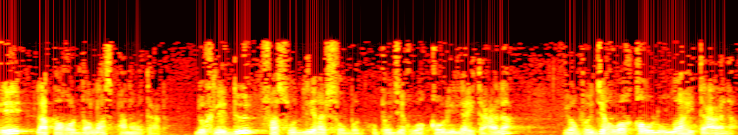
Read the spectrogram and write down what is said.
et la parole d'Allah subhanahu wa ta'ala. Donc les deux façons de lire, elles sont bonnes. On peut dire wa qawlillahi ta'ala et on peut dire wa qawlullahi ta'ala.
